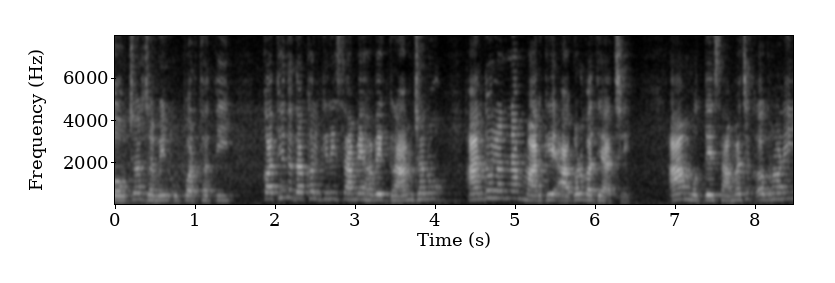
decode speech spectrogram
ગૌચર જમીન ઉપર થતી કથિત દખલગીરી સામે હવે ગ્રામજનો આંદોલનના માર્ગે આગળ વધ્યા છે. આ મુદ્દે સામાજિક અગ્રણી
